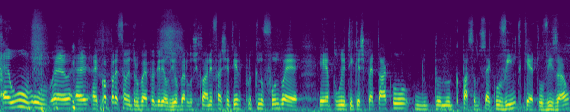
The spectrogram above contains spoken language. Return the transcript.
A, o- o- a- a- a comparação entre o Beppe Grillo e o Berlusconi faz sentido porque, no fundo, é, é a política espetáculo do- que passa do século XX, que é a televisão,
